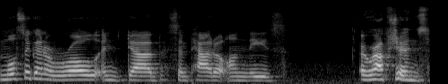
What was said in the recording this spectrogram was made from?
I'm also going to roll and dab some powder on these eruptions,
